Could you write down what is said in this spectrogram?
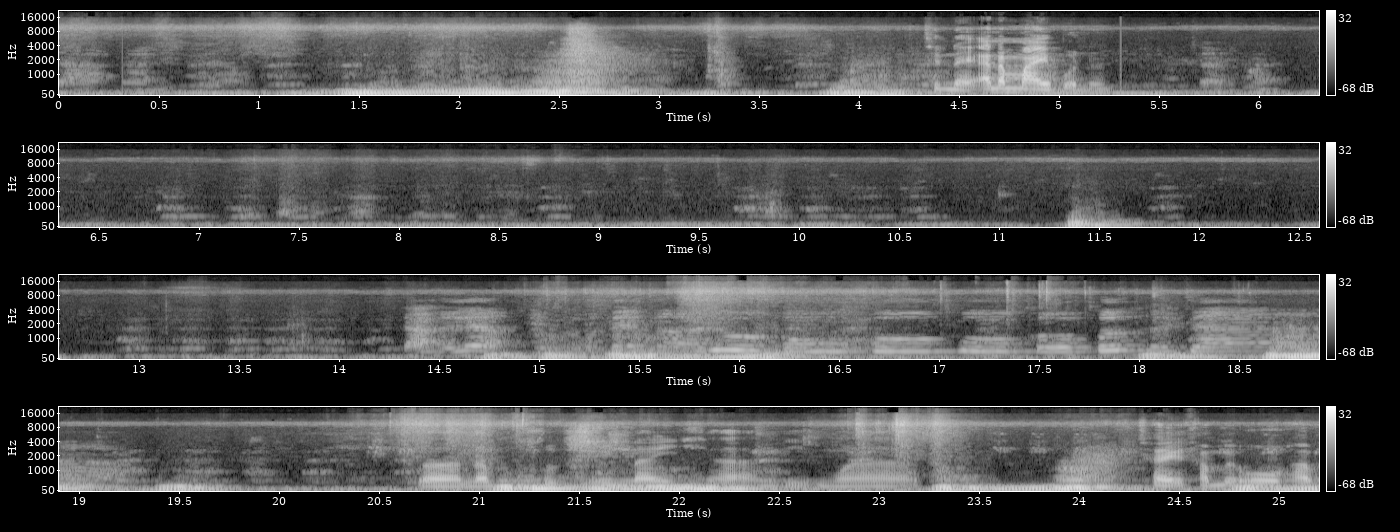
จากงานอีกแล้วที่ไหนอนามัยบนนั้น ใช่ครับ ตาเลยแล้วเต้นหน่อยลูกบูบูบูขอเพิ่มหน่อยจ้าก็น้ำซุปนี่ในช้างดีมาก ใช่ครับไม่โอครับ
